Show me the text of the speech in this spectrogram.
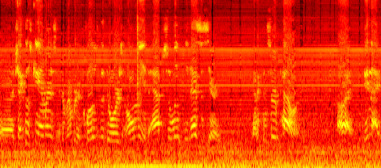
Uh, check those cameras and remember to close the doors only if absolutely necessary. Gotta conserve power. Alright, good night.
